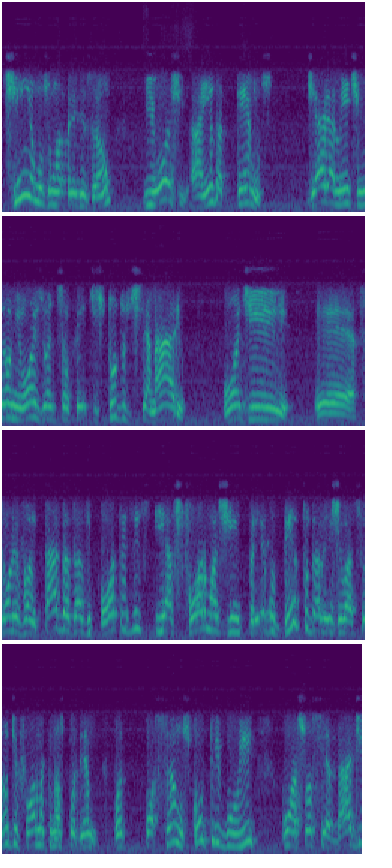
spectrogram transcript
tínhamos uma previsão e hoje ainda temos diariamente reuniões onde são feitos estudos de cenário, onde é, são levantadas as hipóteses e as formas de emprego dentro da legislação de forma que nós podemos, possamos contribuir com a sociedade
